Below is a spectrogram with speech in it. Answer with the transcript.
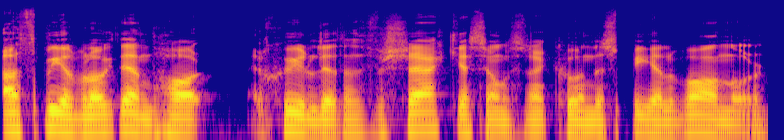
att spelbolaget ändå har skyldighet att försäkra sig om sina kunders spelvanor.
